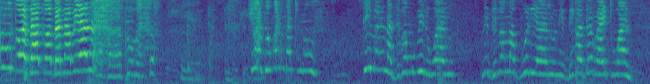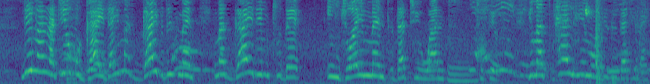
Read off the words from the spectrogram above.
ri u ṱoḓa ṱoḓa na vhuya you are the one that knows. Ndi imani na ḓivha muvhili wanu ni ḓivha mabuli anu ni ḓivha the right one. Ndi imani na tea u mu you must guide this man. You must guide him to the enjoyment that you want to mm. feel. You must tell him what is it that you like.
